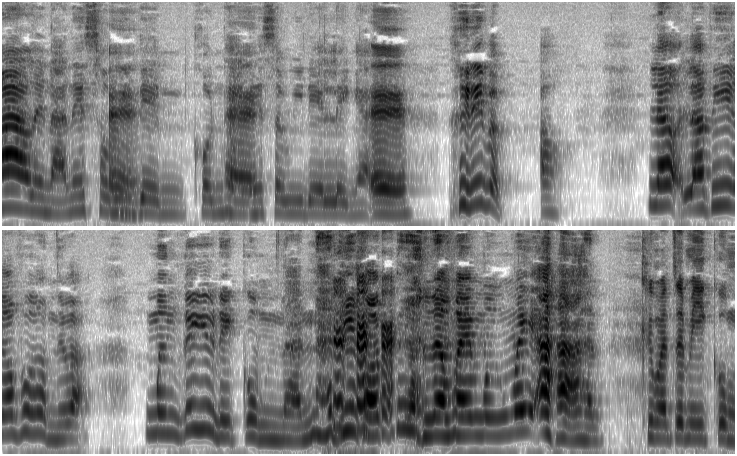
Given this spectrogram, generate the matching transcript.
มากเลยนะ ในสวีเดนคนไทยเออในสวีเดนอะไรเงี้ยเออคือนี่แบบเอาแล้วแล้วพี่ก็พูดคำนี้ว่า มึงก็อยู่ในกลุ่มนั้นนะที่เขาเตือนทำไมมึงไม่อ่าน คือมันจะมีกลุ่ม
